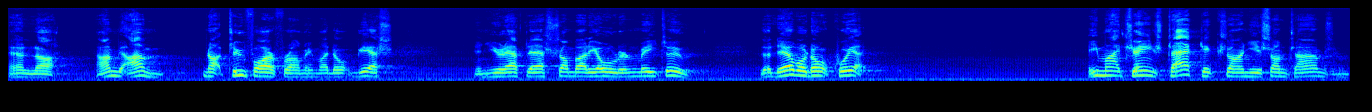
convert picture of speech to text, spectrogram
And uh, I'm, I'm not too far from him, I don't guess. And you'll have to ask somebody older than me, too. The devil don't quit. He might change tactics on you sometimes and,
